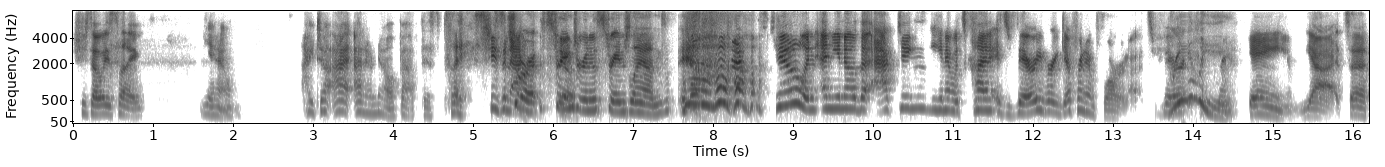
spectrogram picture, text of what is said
she's always like, you know, I don't, I, I don't know about this place. She's an sure stranger too. in a strange land. too, and and you know the acting, you know, it's kind of it's very very different in Florida. It's very really game. Yeah, it's a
